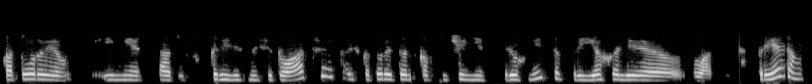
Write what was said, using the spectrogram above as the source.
которые имеют статус кризисной ситуации, то есть которые только в течение трех месяцев приехали в Латвию. При этом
